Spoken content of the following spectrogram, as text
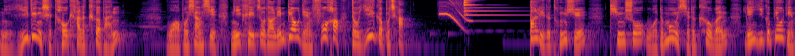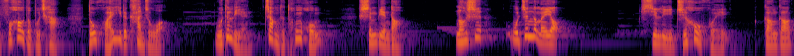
你一定是偷看了课本，我不相信你可以做到连标点符号都一个不差。”班里的同学听说我的默写的课文连一个标点符号都不差，都怀疑的看着我，我的脸涨得通红，申辩道。老师，我真的没有。心里直后悔，刚刚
